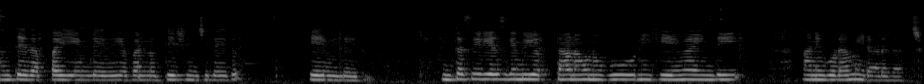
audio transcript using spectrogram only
అంతే తప్ప ఏం లేదు ఎవరిని ఉద్దేశించలేదు ఏమీ లేదు. ఇంత సీరియస్గా ఎందుకు చెప్తాను నువ్వు? నీకు ఏమైంది అని కూడా మీరు అడగచ్చు.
